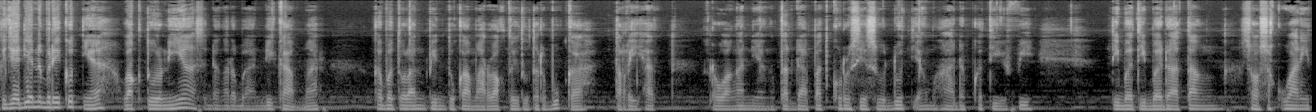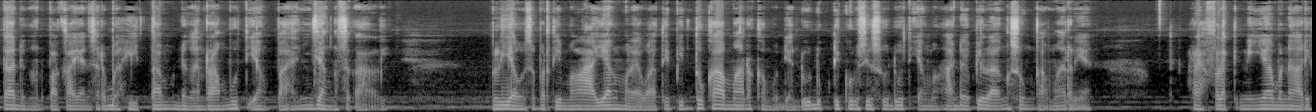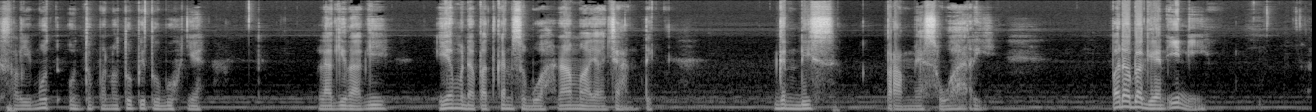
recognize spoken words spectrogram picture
Kejadian berikutnya, waktu Nia sedang rebahan di kamar, kebetulan pintu kamar waktu itu terbuka, terlihat ruangan yang terdapat kursi sudut yang menghadap ke TV. tiba-tiba datang sosok wanita dengan pakaian serba hitam dengan rambut yang panjang sekali. Beliau seperti melayang melewati pintu kamar kemudian duduk di kursi sudut yang menghadapi langsung kamarnya. Refleks Nia menarik selimut untuk menutupi tubuhnya. Lagi-lagi ia mendapatkan sebuah nama yang cantik. Gendis Prameswari. Pada bagian ini,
